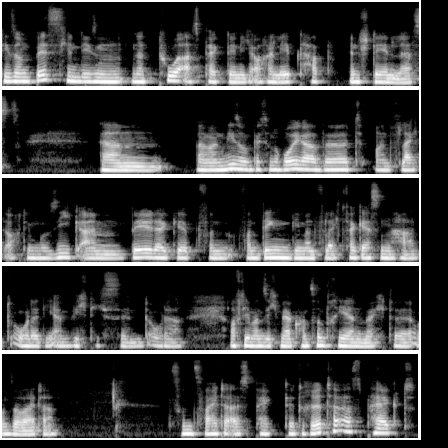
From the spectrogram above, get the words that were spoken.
die so ein bisschen diesen Naturaspekt, den ich auch erlebt habe, entstehen lässt. Ähm, weil man wie so ein bisschen ruhiger wird und vielleicht auch die Musik einem Bilder gibt von, von Dingen, die man vielleicht vergessen hat oder die einem wichtig sind oder auf die man sich mehr konzentrieren möchte und so weiter. So ein zweiter Aspekt. Der dritte Aspekt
